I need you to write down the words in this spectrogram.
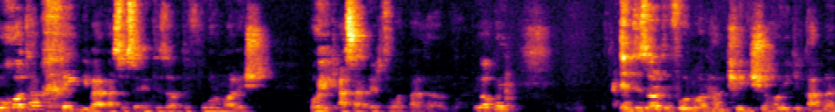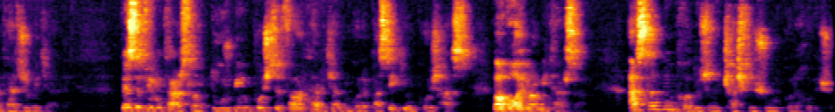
مخاطب خیلی بر اساس انتظارات فرمالش با یک اثر ارتباط برقرار می‌کنه. نگاه کنید انتظارات فرمال هم کلیشه هایی که قبلا تجربه کرده. مثل فیلم ترسناک دوربین پشت فرد حرکت می‌کنه پس یکی اون پشت هست و وای من میترسم. اصلا نمی‌خواد دچار کشف شعور کنه خودشو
